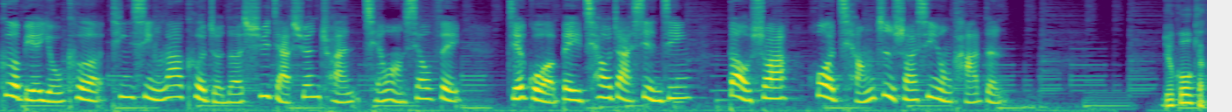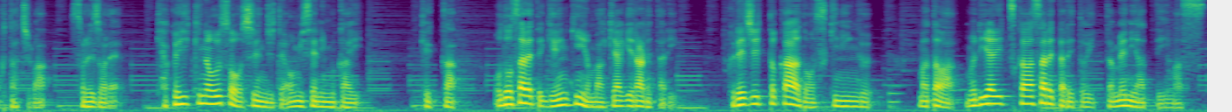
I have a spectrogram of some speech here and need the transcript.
个别游客听信拉客者的虚假宣传前往消费，结果被敲诈现金、盗刷或强制刷信用卡等。旅行客たちはそれぞれ客引きの嘘を信じてお店に向かい結果脅されて現金を巻き上げられたりクレジットカードをスキニングまたは無理やり使わされたりといった目に遭っています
